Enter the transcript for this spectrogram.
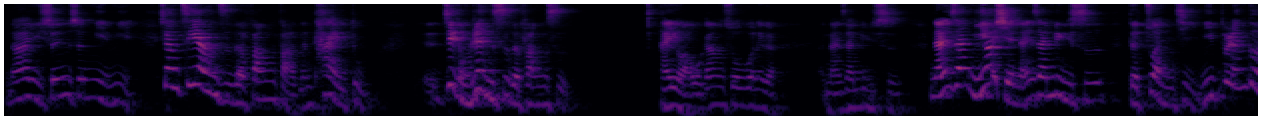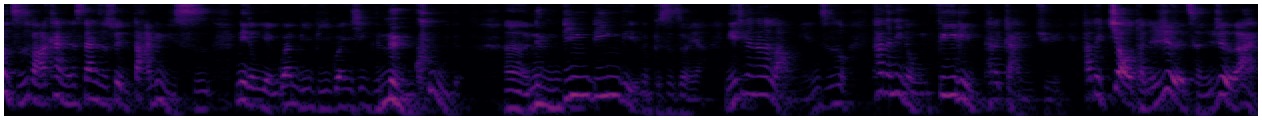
那以生生灭灭？像这样子的方法跟态度。呃这种认识的方式，还有啊，我刚刚说过那个南山律师，南山你要写南山律师的传记，你不能够只把他看成三十岁的大律师那种眼观鼻鼻观心很冷酷的，呃冷冰冰的，那不是这样。你要去看他的老年之后，他的那种 feeling，他的感觉，他对教团的热忱热爱，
